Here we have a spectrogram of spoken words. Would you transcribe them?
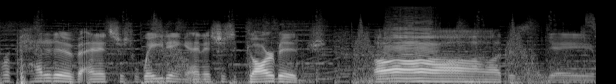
repetitive, and it's just waiting, and it's just garbage. Oh, this game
